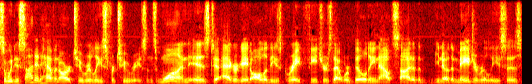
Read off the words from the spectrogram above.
So we decided to have an R2 release for two reasons. One is to aggregate all of these great features that we're building outside of the, you know, the major releases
